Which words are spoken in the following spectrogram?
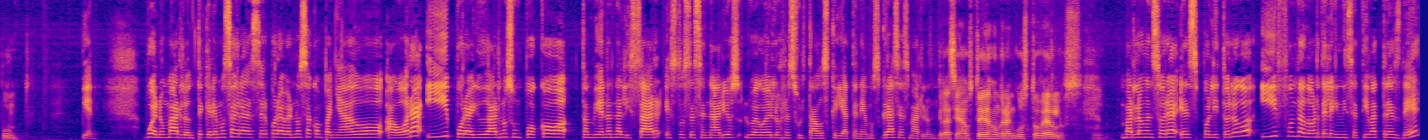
Punto. Bien. Bueno, Marlon, te queremos agradecer por habernos acompañado ahora y por ayudarnos un poco también a analizar estos escenarios luego de los resultados que ya tenemos. Gracias, Marlon. Gracias a ustedes, un gran gusto verlos. Marlon Ensora es politólogo y fundador de la iniciativa 3D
